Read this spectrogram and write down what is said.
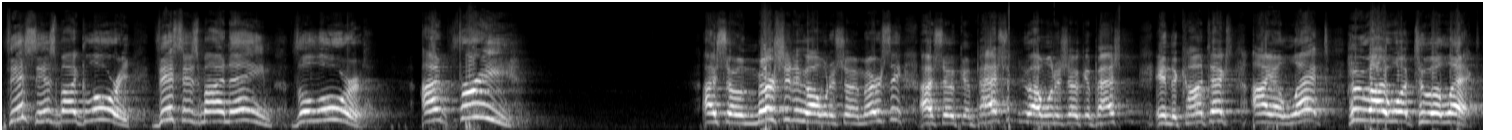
this is my glory. This is my name, the Lord. I'm free. I show mercy to who I want to show mercy. I show compassion to who I want to show compassion. In the context, I elect who I want to elect.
